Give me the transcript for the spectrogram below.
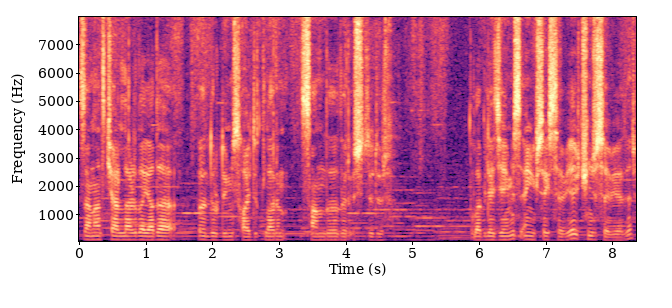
zanaatkarlarda ya da öldürdüğümüz haydutların sandığıdır, üstüdür. Bulabileceğimiz en yüksek seviye üçüncü seviyedir.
